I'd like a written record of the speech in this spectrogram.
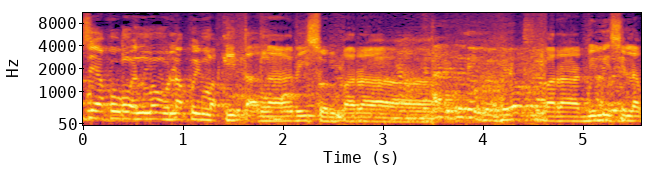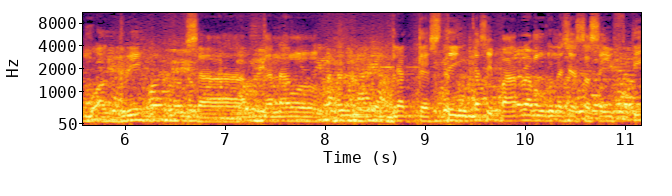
Kasi ako ano ma'am, wala ko makita nga reason para para dili sila mo agree sa kanang drug testing. Kasi para man guna siya sa safety.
